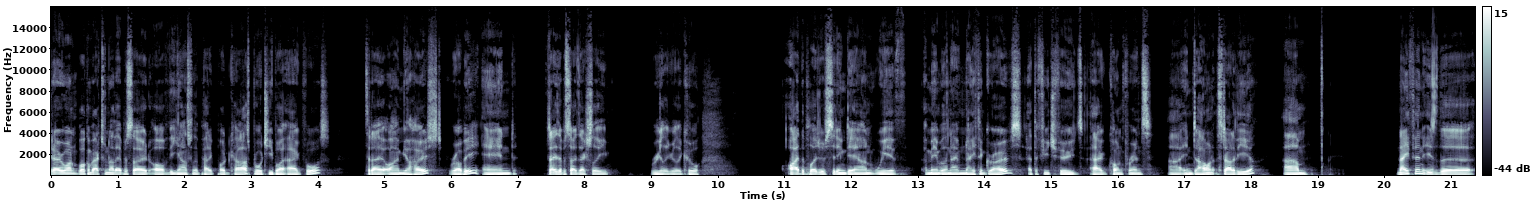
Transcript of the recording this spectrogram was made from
G'day everyone, welcome back to another episode of the Yarns from the Paddock podcast brought to you by AgForce. Today I'm your host, Robbie, and today's episode is actually really, really cool. I had the pleasure of sitting down with a man by the name Nathan Groves at the Future Foods Ag Conference uh, in Darwin at the start of the year. Um, Nathan is the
